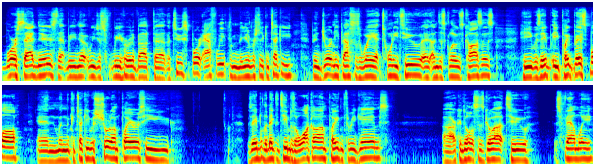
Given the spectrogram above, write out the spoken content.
more sad news that we know we just we heard about uh, the two sport athlete from the University of Kentucky, Ben Jordan. He passes away at 22 at undisclosed causes. He was able he played baseball, and when Kentucky was short on players, he was able to make the team as a walk on. Played in three games. Uh, our condolences go out to his family,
